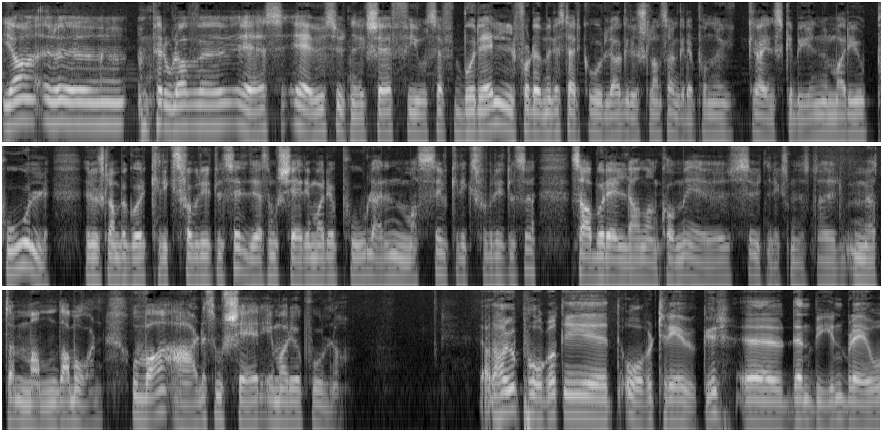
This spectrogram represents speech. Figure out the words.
Ja, øh, Per Olav, ES, EUs utenrikssjef Josef Borrell fordømmer i sterke ordelag Russlands angrep på den ukrainske byen Mariupol. Russland begår krigsforbrytelser. Det som skjer i Mariupol er en massiv krigsforbrytelse, sa Borrell da han ankom EUs utenriksministermøte mandag morgen. Og hva er det som skjer i Mariupol nå? Ja, Det har jo pågått i over tre uker. Den byen ble jo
